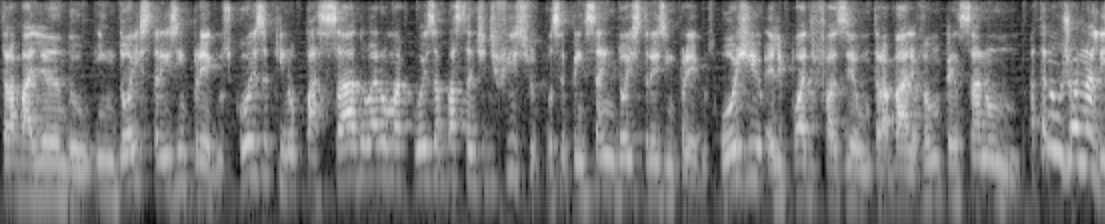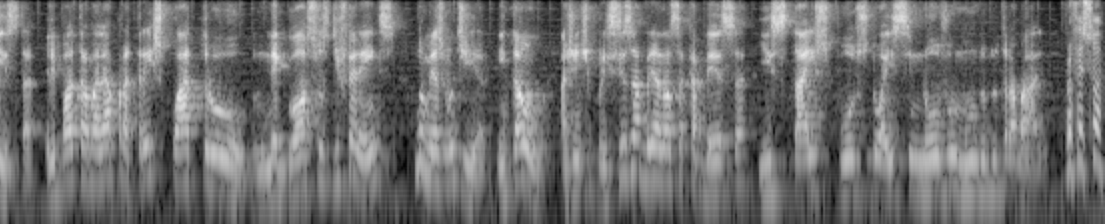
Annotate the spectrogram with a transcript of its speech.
trabalhando em dois, três empregos, coisa que no passado era uma coisa bastante difícil, você pensar em dois, três empregos. Hoje ele pode fazer um trabalho, vamos pensar num, até num jornalista, ele pode trabalhar para três, quatro negócios diferentes no mesmo dia. Então, a gente precisa abrir a nossa cabeça e estar exposto a esse novo mundo do trabalho. Professor,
